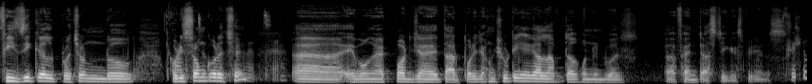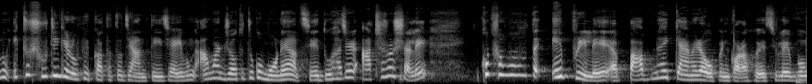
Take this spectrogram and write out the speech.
ফিজিক্যাল প্রচণ্ড পরিশ্রম করেছে। এবং এক পর্যায়ে তারপরে যখন শুটিংয়ে গেলাম তখন ইট ওয়াজ ফ্যান্টাস্টিক এক্সপিরিয়েন্স এবং একটু শুটিং এর অভিজ্ঞতা তো জানতেই চাই এবং আমার যতটুকু মনে আছে দু সালে খুব সম্ভবত এপ্রিলে পাবনায় ক্যামেরা ওপেন করা হয়েছিল এবং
